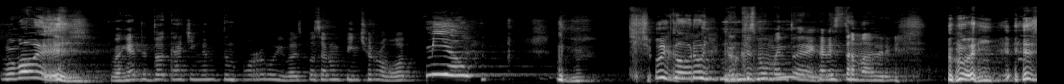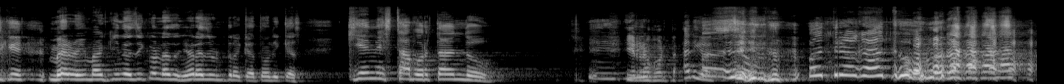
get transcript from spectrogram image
No mames. Imagínate tú acá chingándote un porro, güey, y vas a pasar un pinche robot. Miau. Uy, cabrón. Creo que es momento de dejar esta madre. Güey, es que me lo imagino así con las señoras ultracatólicas. ¿Quién está abortando? Y reporta, adiós. Otro gato.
